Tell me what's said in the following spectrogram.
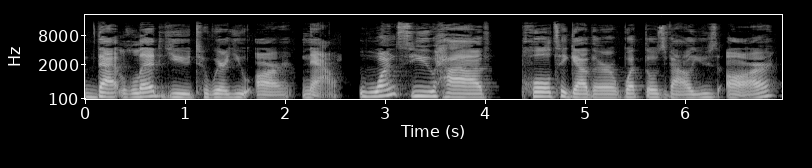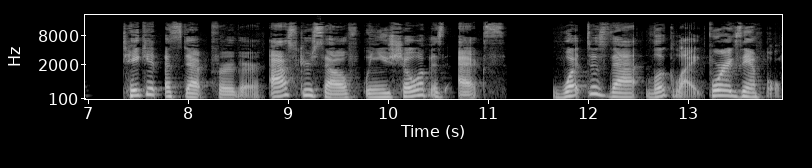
that led you to where you are now. Once you have pulled together what those values are, take it a step further. Ask yourself when you show up as X, what does that look like? For example,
